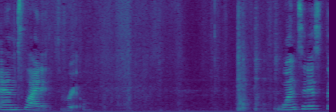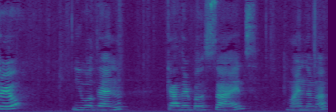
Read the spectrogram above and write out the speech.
and slide it through. Once it is through, you will then gather both sides, line them up,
